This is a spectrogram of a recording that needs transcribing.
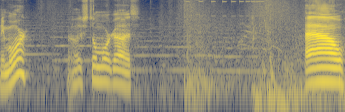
Any more? There's still more guys. Ow.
